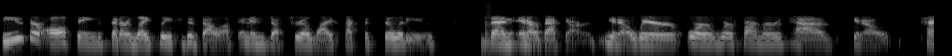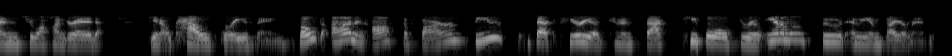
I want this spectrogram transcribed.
these are all things that are likely to develop in industrial livestock facilities than in our backyard, you know, where or where farmers have, you know, 10 to 100, you know, cows grazing. Both on and off the farm, these bacteria can infect people through animals, food, and the environment.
